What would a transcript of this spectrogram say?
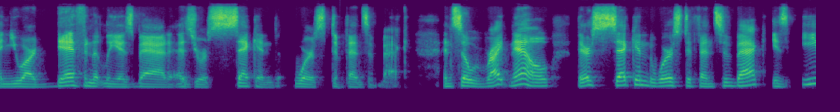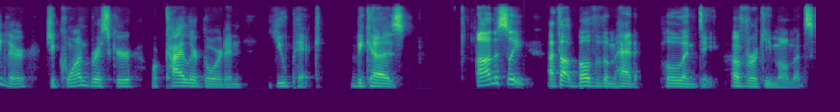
and you are definitely as bad as your second worst defensive back. And so right now, their second worst defensive back is either Jaquan Brisker or Kyler Gordon. You pick because honestly, I thought both of them had plenty of rookie moments.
